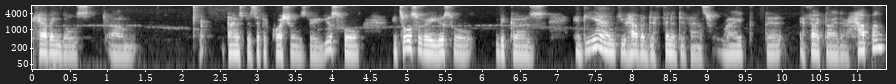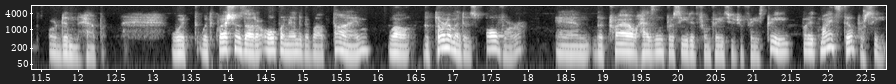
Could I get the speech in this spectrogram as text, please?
having those um, time specific question is very useful. It's also very useful because at the end you have a definitive answer, right? The effect either happened or didn't happen. With with questions that are open ended about time, well, the tournament is over and the trial hasn't proceeded from phase two to phase three, but it might still proceed,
